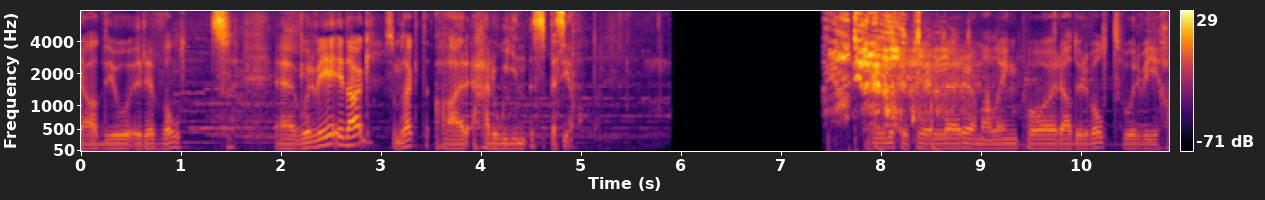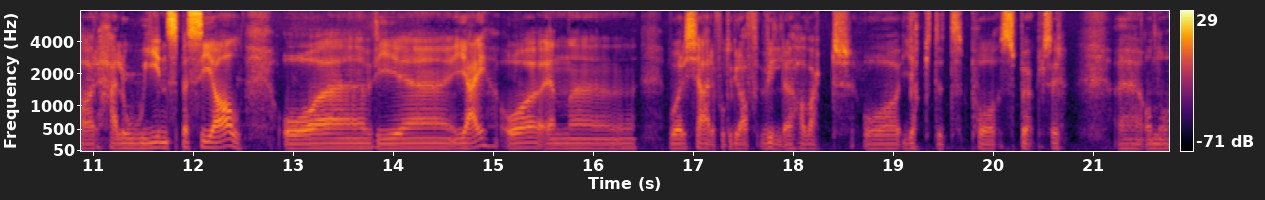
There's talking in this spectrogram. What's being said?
Radio Revolt. Eh, hvor vi i dag, som sagt, har halloween-spesial. Vi lytter til rødmaling på Radio Revolt, hvor vi har halloween-spesial. Og eh, vi, eh, jeg og en, eh, vår kjære fotograf Vilde har vært og jaktet på spøkelser. Eh, Og nå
